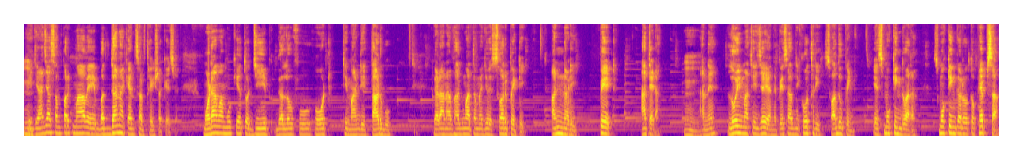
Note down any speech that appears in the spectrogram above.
એ જ્યાં જ્યાં સંપર્કમાં આવે એ બધાના કેન્સર થઈ શકે છે. મોઢામાં મૂકીએ તો જીભ ગલોફું હોઠથી માંડી તાળવું ગળાના ભાગમાં તમે જોઈએ સ્વરપેટી અન્નળી પેટ આંતેડા. અને લોહીમાંથી જઈ અને પેશાબની કોથળી સ્વાદુપિંડ એ સ્મોકિંગ દ્વારા. સ્મોકિંગ કરો તો ફેફસા.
